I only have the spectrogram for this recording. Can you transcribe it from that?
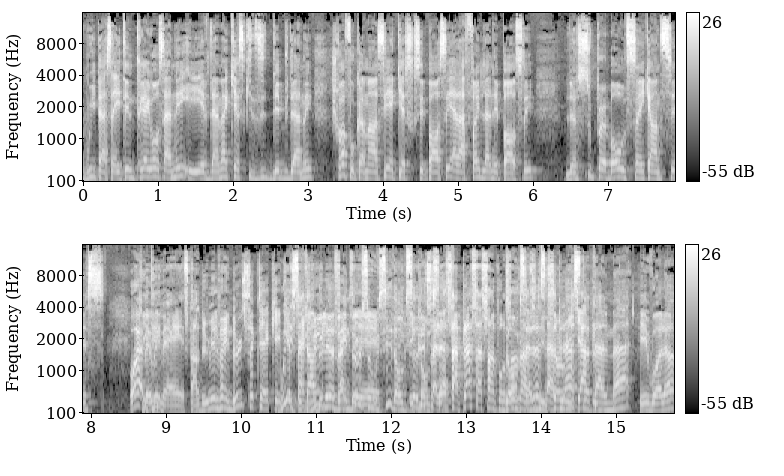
Oui, parce que ça a été une très grosse année. Et évidemment, qu'est-ce qu'il dit de début d'année? Je crois qu'il faut commencer avec qu'est-ce qui s'est passé à la fin de l'année passée. Le Super Bowl 56. Ouais, qui ben était- oui, ben c'est en 2022 ça que, que, Oui, que c'est en arrivé, là, 2022 fait ça aussi. Donc ça, donc ça, a sa place à 100% Donc dans ça a sa place totalement. Et voilà.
